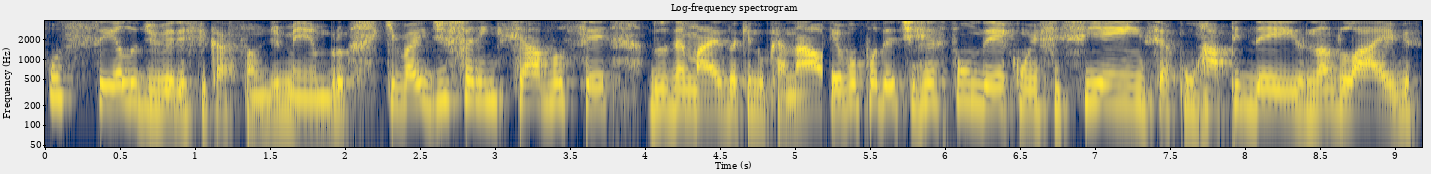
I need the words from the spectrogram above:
o selo de verificação de membro, que vai diferenciar você dos demais aqui no canal. Eu vou poder te responder com eficiência, com rapidez nas lives.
